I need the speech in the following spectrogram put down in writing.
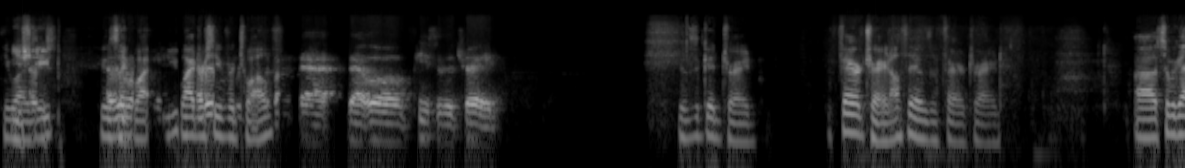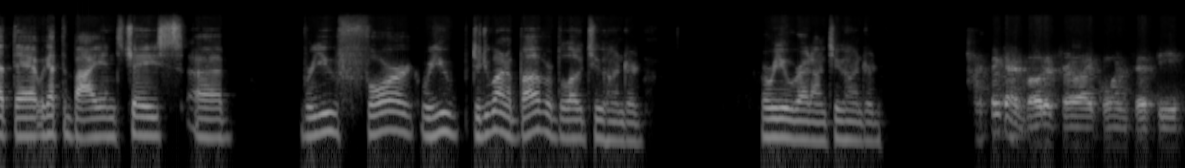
He was. He was like Everyone- wide, wide receiver twelve. That that little piece of the trade. It was a good trade. Fair trade. I'll say it was a fair trade. Uh, so we got that. We got the buy-ins. Chase, uh, were you for? Were you? Did you want above or below two hundred? Or were you right on two hundred? I think I voted for like 150,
